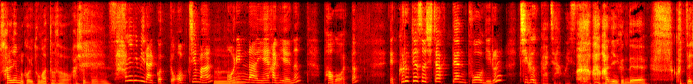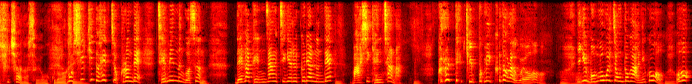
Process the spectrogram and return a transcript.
살림을 거의 도맡아서 하셨대. 살림이랄 것도 없지만 음. 어린 나이에 하기에는 버거웠던 네, 그렇게 해서 시작된 부엌 일을 지금까지 하고 있어요. 아니 근데 그때 싫지 않았어요 고등학생? 뭐 싫기도 했죠. 그런데 재밌는 것은 음. 내가 된장찌개를 끓였는데 음. 맛이 괜찮아. 음. 그럴 때 기쁨이 크더라고요. 어. 이게 못 먹을 정도가 아니고 음. 어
